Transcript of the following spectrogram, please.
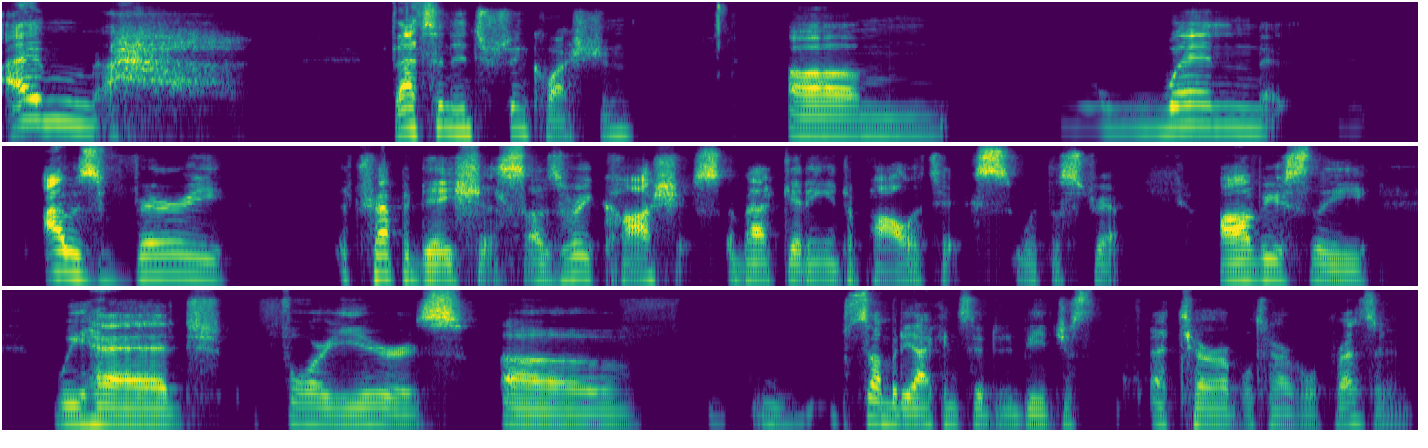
I'm. That's an interesting question um, when I was very trepidatious, I was very cautious about getting into politics with the strip. Obviously, we had four years of somebody I consider to be just a terrible, terrible president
